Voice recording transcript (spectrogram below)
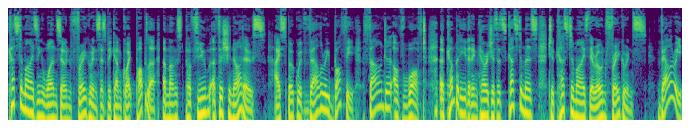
customizing one's own fragrance has become quite popular amongst perfume aficionados. I spoke with Valerie Boffey, founder of Waft, a company that encourages its customers to customize their own fragrance. Valerie,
